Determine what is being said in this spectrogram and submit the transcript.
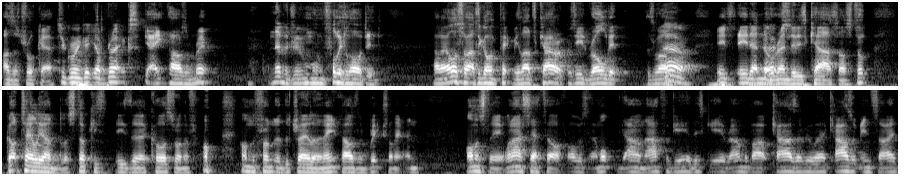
as a trucker, To go and get your bricks. get 8,000 brick. Never driven one fully loaded. And I also had to go and pick my lad's car up because he'd rolled it as well. Oh. He'd, he'd end Oops. ended his car, so I stuck, got telehandler, stuck his, his uh, coaster on the front, on the front of the trailer and 8,000 bricks on it. And honestly, when I set off, obviously I'm up, down, half a gear, this gear, roundabout, cars everywhere, cars up inside.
